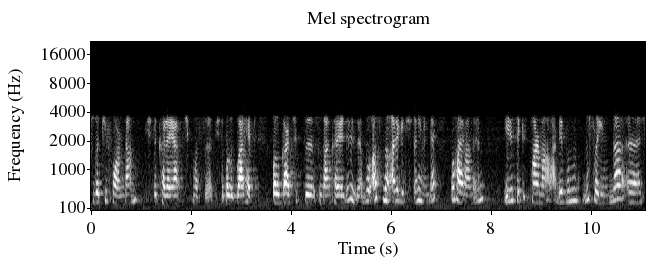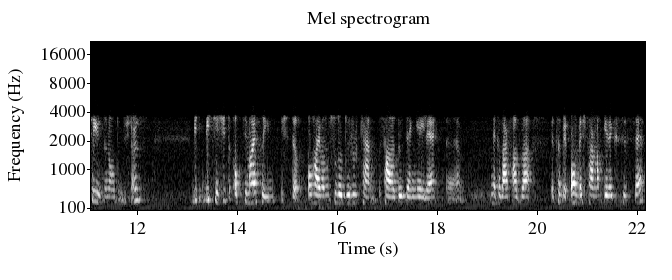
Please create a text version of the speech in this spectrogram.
sudaki formdan işte karaya çıkması, işte balıklar hep balıklar çıktı sudan karaya deriz ya. Bu aslında ara geçiş döneminde bu hayvanların 7-8 parmağı var ve bunun, bu sayının da e, şey yüzünden olduğunu düşünüyoruz. Bir, bir çeşit optimal sayım işte o hayvanın suda dururken sağladığı dengeyle e, ne kadar fazla ya tabii 15 parmak gereksizse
